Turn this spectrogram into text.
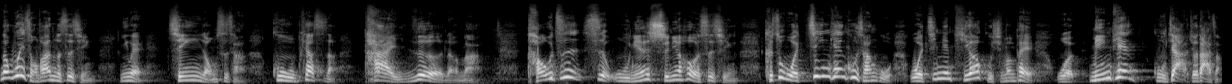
那为什么发生的事情？因为金融市场、股票市场太热了嘛。投资是五年、十年后的事情，可是我今天库藏股，我今天提高股息分配，我明天股价就大涨，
